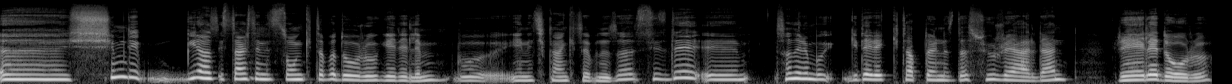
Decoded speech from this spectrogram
Ee, şimdi biraz isterseniz son kitaba doğru gelelim. Bu yeni çıkan kitabınıza. Sizde e, sanırım bu giderek kitaplarınızda sürrealden reale doğru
